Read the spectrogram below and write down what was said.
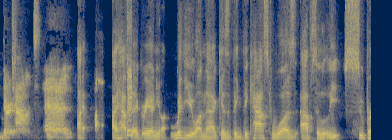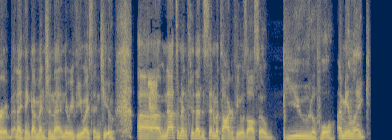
their talent. And I have to agree on you with you on that because the, the cast was absolutely superb, and I think I mentioned that in the review I sent you. Um, Yeah. Not to mention that the cinematography was also beautiful. I mean, like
